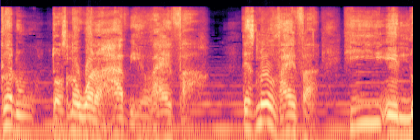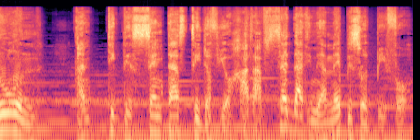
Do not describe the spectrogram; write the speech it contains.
God does not want to have a rival. There's no rival. He alone can take the center stage of your heart. I've said that in an episode before.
